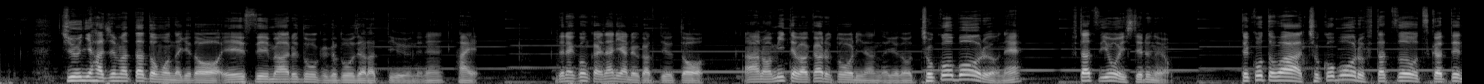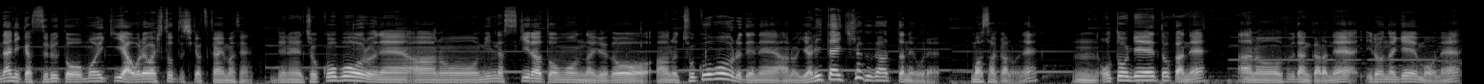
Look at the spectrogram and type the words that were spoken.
急に始まったと思うんだけど、ASMR 動画がどうじゃらっていうんでね。はい。でね、今回何やるかっていうと、あの、見てわかる通りなんだけど、チョコボールをね、2つ用意してるのよ。ってことは、チョコボール2つを使って何かすると思いきや、俺は1つしか使いません。でね、チョコボールね、あのーみんな好きだと思うんだけど、あの、チョコボールでね、あの、やりたい企画があったね、俺。まさかのね。うん、音ゲーとかね、あのー普段からね、いろんなゲームをね、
